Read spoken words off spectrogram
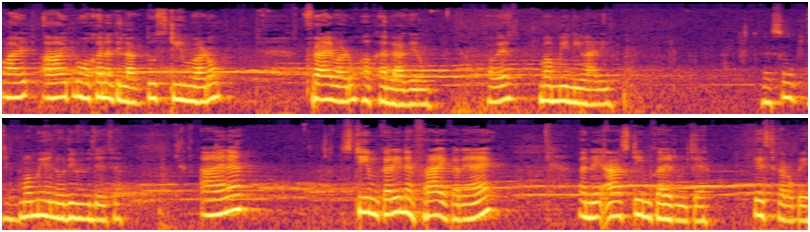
આ આ એટલું હખર નથી લાગતું સ્ટીમવાળું ફ્રાયવાળું ફ્રાય વાળું હખર લાગેલું. હવે મમ્મીની વારી. શું મમ્મી એનું રિવ્યૂ દેશે આ એને સ્ટીમ કરીને ફ્રાય કર્યા અને આ સ્ટીમ કરેલું છે. ટેસ્ટ કરો બે.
